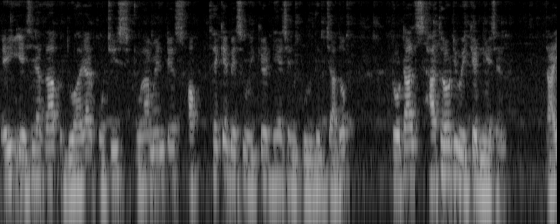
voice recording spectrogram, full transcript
এই এশিয়া কাপ দু হাজার পঁচিশ টুর্নামেন্টে সব থেকে বেশি উইকেট নিয়েছেন কুলদীপ যাদব। টোটাল সতেরোটি উইকেট নিয়েছেন। তাই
